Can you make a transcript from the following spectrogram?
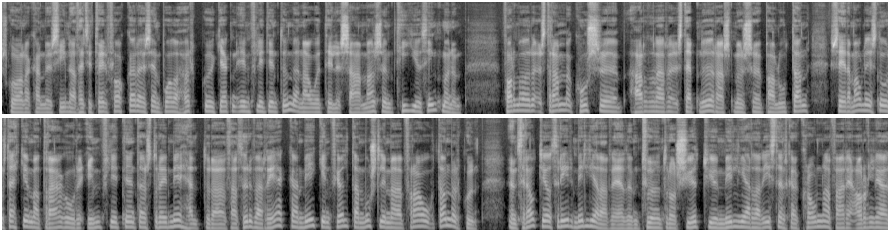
Skoðana kann sína þessi tveir flokkar sem bóða hörku gegn inflytjendum en áið til samans um tíu þingmönnum. Formadur Stram Kús harðrar stefnu Rasmus Palútan segir að málið snúst ekki um að draga úr inflytjendaströymi heldur að það þurfa að reka mikinn fjölda muslima frá Danmörkum. Um 33 miljardar eða um 270 miljardar íslenskar króna fari árlega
